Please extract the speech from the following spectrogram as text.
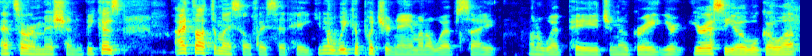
that's our mission because I thought to myself, I said, hey, you know, we could put your name on a website, on a web page, and oh great, your your SEO will go up.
